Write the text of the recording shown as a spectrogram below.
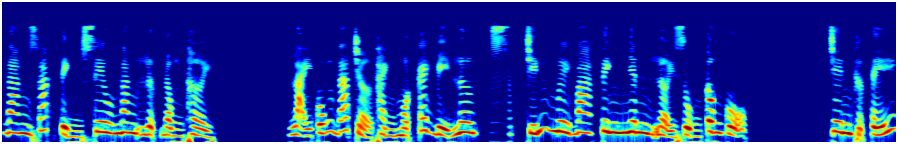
đang giác tỉnh siêu năng lực đồng thời, lại cũng đã trở thành một cách bị lơ chín mươi ba tinh nhân lợi dụng công cụ. trên thực tế,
